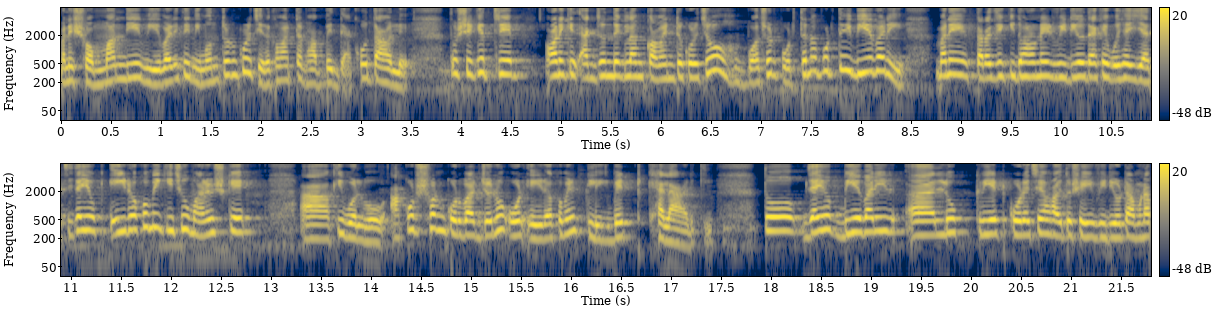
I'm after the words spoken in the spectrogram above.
মানে সম্মান দিয়ে বিয়েবাড়িতে নিমন্ত্রণ করেছে? এরকম একটা ভাববে, দেখো তাহলে। তো সেক্ষেত্রে অনেকে, একজন দেখলাম কমেন্টও করেছে ও বছর পড়তে না পড়তেই বিয়ে বাড়ি? মানে তারা যে কী ধরনের ভিডিও দেখে বোঝাই যাচ্ছে। যাই হোক, এইরকমই কিছু মানুষকে কি বলব, আকর্ষণ করবার জন্য ওর এই রকমের ক্লিকবেট খেলা আর কি। তো যাই হোক বিয়েবাড়ির লুক ক্রিয়েট করেছে, হয়তো সেই ভিডিওটা আমরা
